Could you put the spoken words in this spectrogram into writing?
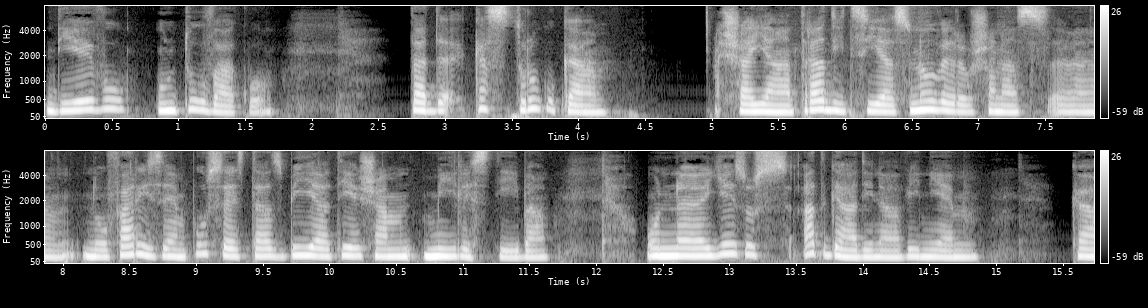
dievu un tuvāko. Tad kas trūka šajā tradīcijās novērošanās uh, no farizēm pusēs, tas bija tiešām mīlestība. Un uh, Jēzus atgādina viņiem, ka,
